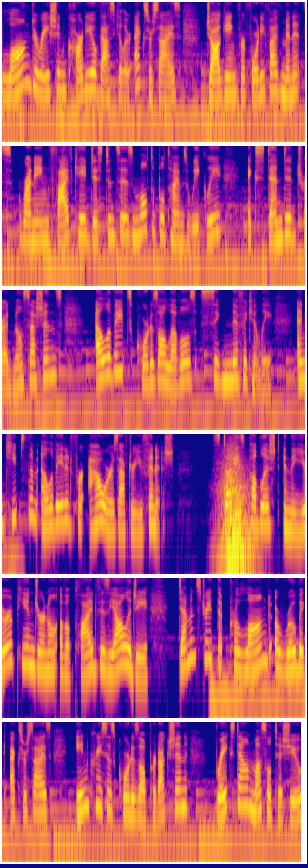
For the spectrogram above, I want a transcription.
Long duration cardiovascular exercise, jogging for 45 minutes, running 5K distances multiple times weekly, extended treadmill sessions, elevates cortisol levels significantly and keeps them elevated for hours after you finish. Studies published in the European Journal of Applied Physiology demonstrate that prolonged aerobic exercise increases cortisol production, breaks down muscle tissue,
